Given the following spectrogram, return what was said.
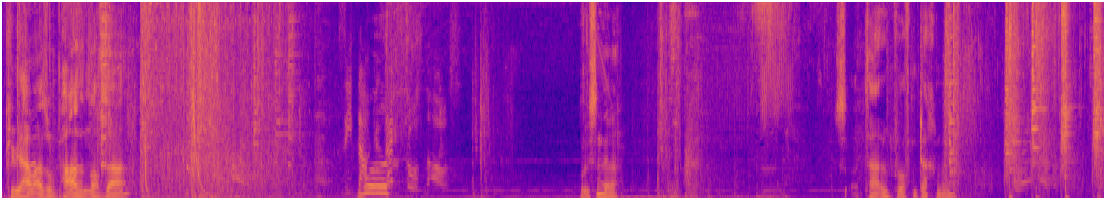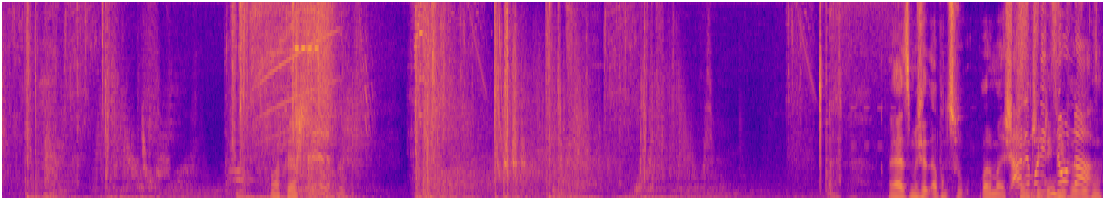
Okay, wir haben also ein paar sind noch da. Aus. Wo ist denn der? So, da irgendwo auf dem Dach, ne? Okay. Ja, jetzt muss ich halt ab und zu... Warte mal, ich könnte den hier versuchen.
